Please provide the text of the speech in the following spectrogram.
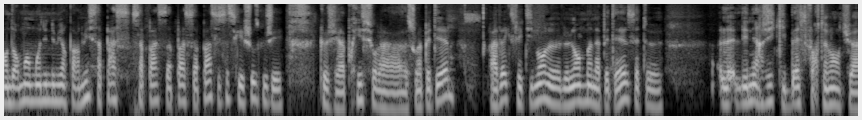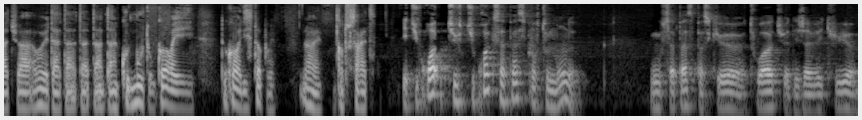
en dormant moins d'une demi-heure par nuit. Ça passe, ça passe, ça passe, ça passe. Et ça c'est quelque chose que j'ai que j'ai appris sur la sur la PTL avec effectivement le, le lendemain de la PTL cette l'énergie qui baisse fortement. Tu as, tu as, ouais, t'as, t'as, t'as, t'as un coup de mou, ton corps et ton corps il dit stop, ouais. ouais quand tout s'arrête. Et tu crois, tu, tu crois que ça passe pour tout le monde? Ou ça passe parce que toi, tu as déjà vécu euh,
